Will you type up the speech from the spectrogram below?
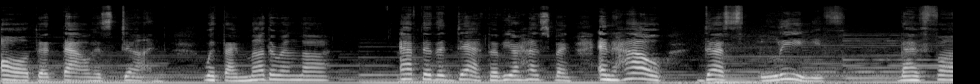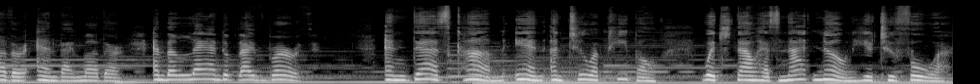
all that thou hast done with thy mother-in-law after the death of your husband, and how dost leave thy father and thy mother, and the land of thy birth, and dost come in unto a people which thou hast not known heretofore.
